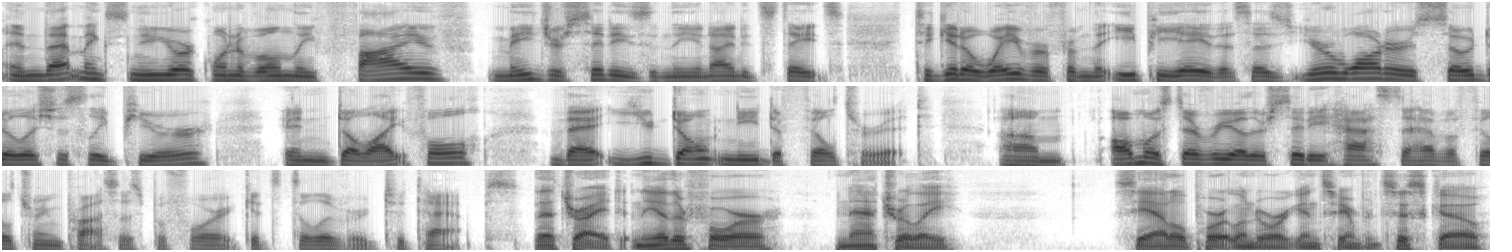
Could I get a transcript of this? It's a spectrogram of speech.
And that makes New York one of only five major cities in the United States to get a waiver from the EPA that says your water is so deliciously pure and delightful that you don't need to filter it. Um, almost every other city has to have a filtering process before it gets delivered to taps. That's right. And the other four, naturally, Seattle, Portland, Oregon, San Francisco.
